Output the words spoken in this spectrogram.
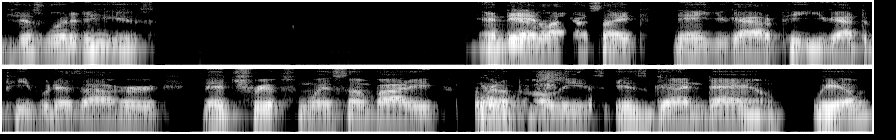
just what it is. And then, Yeah. like I say, then you got a pe you got the people that's out here that trips when somebody when a police is gunned down. Well,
